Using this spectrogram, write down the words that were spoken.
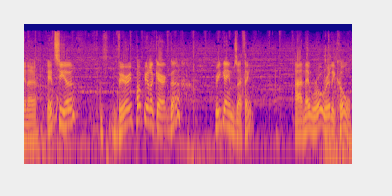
You know, Ezio, very popular character. Three games, I think. And they were all really cool.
